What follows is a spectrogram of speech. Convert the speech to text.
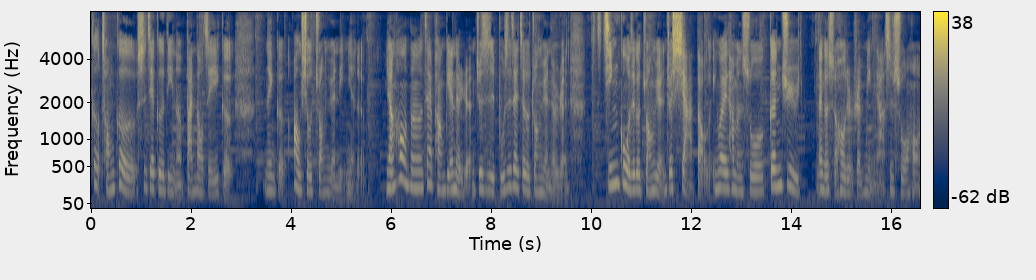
各从各世界各地呢搬到这一个那个奥修庄园里面的。然后呢，在旁边的人，就是不是在这个庄园的人。经过这个庄园就吓到了，因为他们说，根据那个时候的人民啊，是说哈，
